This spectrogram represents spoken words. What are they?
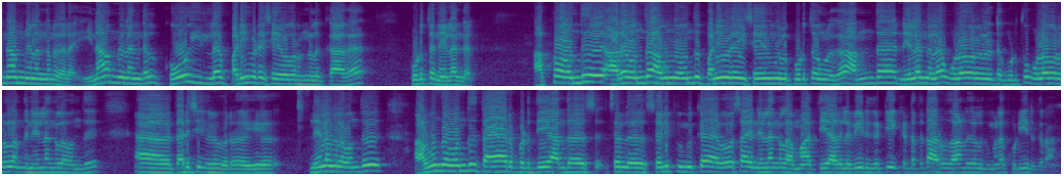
இனாம் நிலங்கள் வேற. இனாம் நிலங்கள் கோயில்ல பணிவிடை செய்பவர்களுக்காக கொடுத்த நிலங்கள். அப்போ வந்து அதை வந்து அவங்க வந்து பணிவிடை செய்தவங்களுக்கு கொடுத்தவங்களுக்கு அந்த நிலங்களை உழவர்கள்ட்ட கொடுத்து உழவர்கள் அந்த நிலங்களை வந்து தரிசி ஒரு, நிலங்களை வந்து அவங்க வந்து தயார்படுத்தி அந்த செ- செல்- செழிப்பு மிக்க விவசாய நிலங்களை மாற்றி அதில் வீடு கட்டி கிட்டத்தட்ட அறுபது ஆண்டுகளுக்கு மேலே குடியிருக்கிறாங்க.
